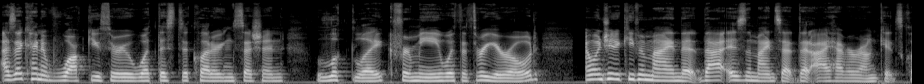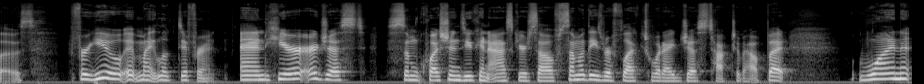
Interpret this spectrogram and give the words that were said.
as I kind of walk you through what this decluttering session looked like for me with a three year old, I want you to keep in mind that that is the mindset that I have around kids' clothes. For you, it might look different. And here are just some questions you can ask yourself. Some of these reflect what I just talked about. But one,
